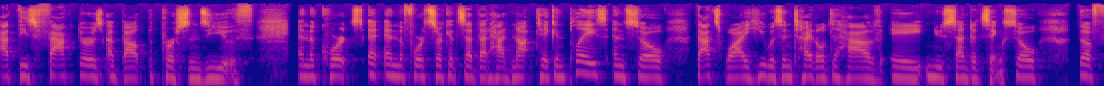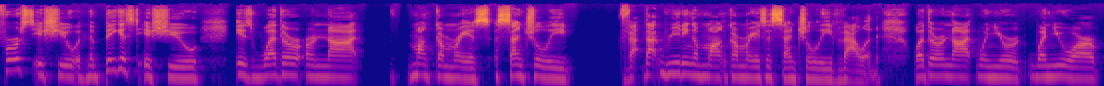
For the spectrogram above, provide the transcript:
at these factors about the person's youth. And the courts and the Fourth Circuit said that had not taken place. And so that's why he was entitled to have a new sentencing. So the first issue and the biggest issue is whether or not Montgomery is essentially that reading of Montgomery is essentially valid. Whether or not when you're when you are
